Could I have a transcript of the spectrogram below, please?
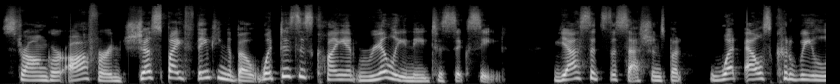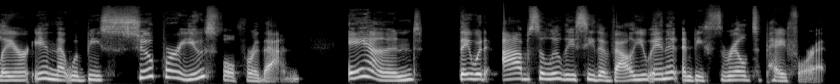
stronger offer just by thinking about what does this client really need to succeed? Yes, it's the sessions, but what else could we layer in that would be super useful for them? And they would absolutely see the value in it and be thrilled to pay for it.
